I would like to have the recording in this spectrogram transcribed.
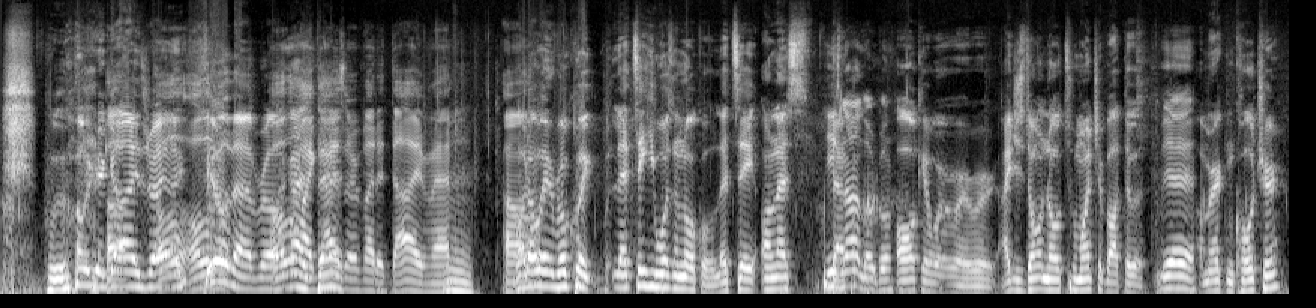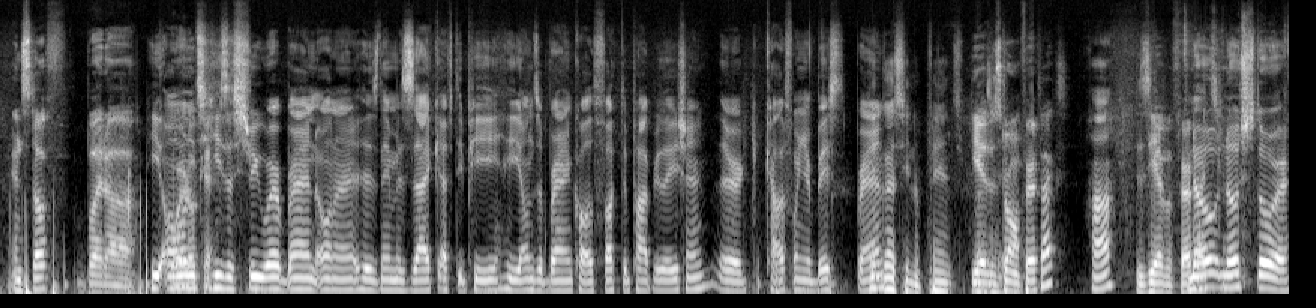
all your guys, right? all- I all feel of- that, bro. All of guy's my guys dead. are about to die, man. Mm. Um, Oh no, wait, real quick. Let's say he wasn't local. Let's say unless He's that- not local. Oh, okay, word, word, word. I just don't know too much about the Yeah. American culture and stuff. But uh, He word, owns. okay. He's a streetwear brand owner. His name is Zach FTP. He owns a brand called Fuck the Population. They're a California-based I think brand. I seen the pants. he has a store on Fairfax. Huh? Does he have a Fairfax? No, no store.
